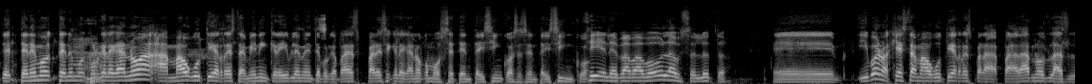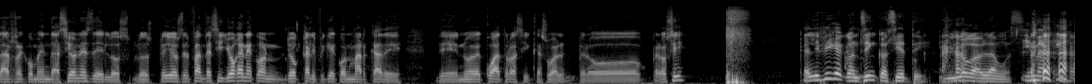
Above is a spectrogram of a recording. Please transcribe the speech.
te- tenemos tenemos porque le ganó a, a Mau Gutiérrez también increíblemente porque parece, parece que le ganó como 75 a 65. Sí, en el Baba Bowl absoluto. Eh, y bueno, aquí está Mau Gutiérrez para, para darnos las, las recomendaciones de los, los playoffs del Fantasy. Yo gané con yo califiqué con marca de, de 9-4 así casual, pero pero sí. Califica con 5-7 y luego hablamos. Imagínate.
